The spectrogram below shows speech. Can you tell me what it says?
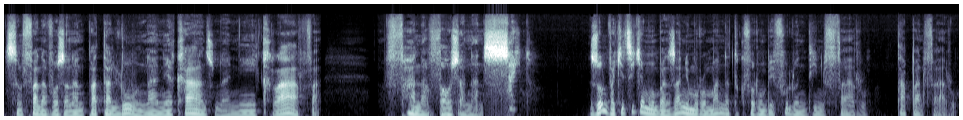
Tsy ny fanavaozana ny pataloha na ny akanjo na ny kiraro fa ny fanavaozana ny saina. Izao no vakintsika momba an'izany eo amin'ny Romana toko faharoa ambin'ny folo andininy faharoa, tapany faharoa.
